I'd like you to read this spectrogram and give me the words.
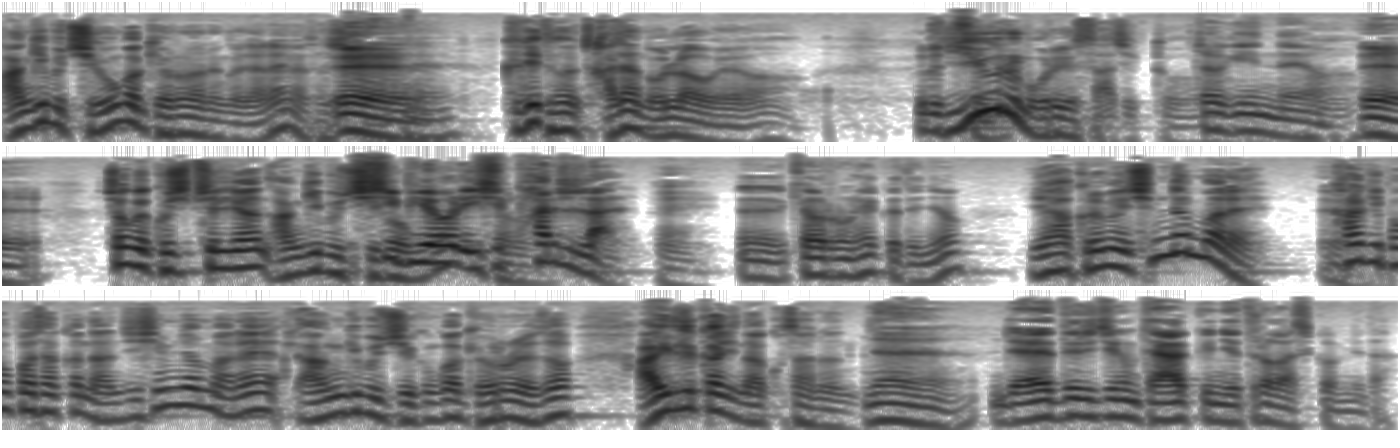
안기부 직원과 결혼하는 거잖아요, 사실. 예. 그게 더 가장 놀라워요. 그렇죠. 이유를 모르겠어 아직도. 저기 있네요. 예. 1997년 안기부 직원. 12월 28일 날 예. 어, 결혼을 했거든요. 야 그러면 10년 만에 칼기 폭파 사건 난 지 10년 만에 안기부 지검과 결혼해서 아이들까지 낳고 사는. 네. 이제 애들이 지금 대학교 이제 들어갔을 겁니다.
